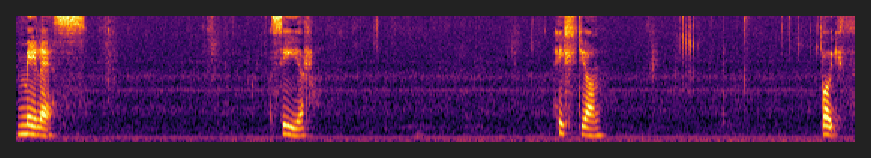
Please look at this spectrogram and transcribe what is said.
Melus. Sir. Heilltion. Boeth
